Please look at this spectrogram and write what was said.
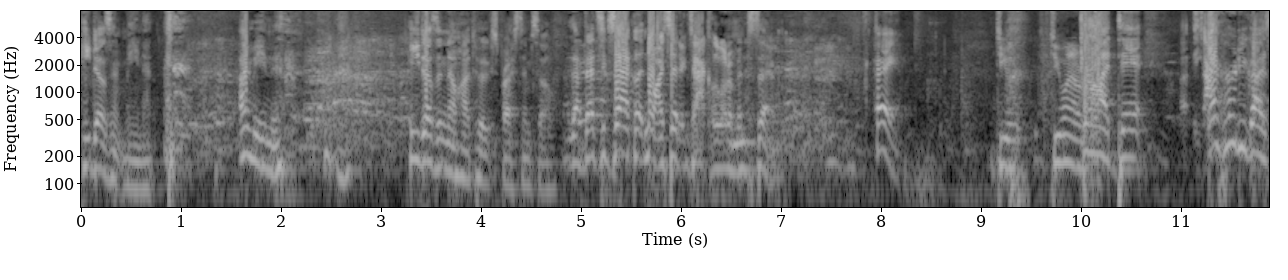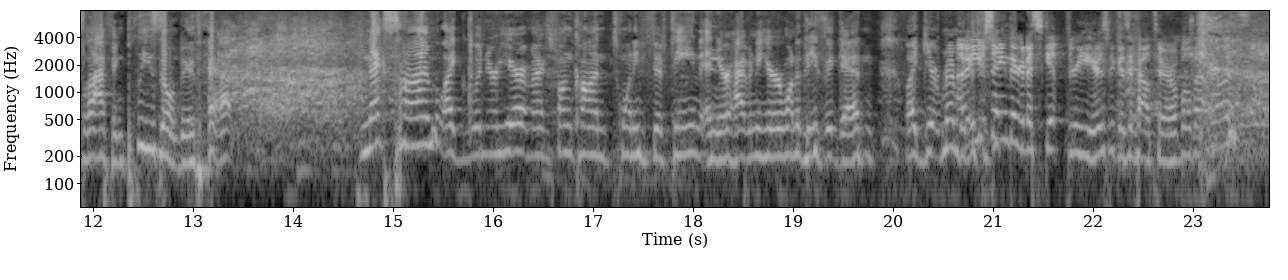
He doesn't mean it. I mean, it. He doesn't know how to express himself. that, that's exactly. No, I said exactly what I meant to say. Hey, Do you do you want to? God damn! I heard you guys laughing. Please don't do that. Next time, like when you're here at Max FunCon 2015 and you're having to hear one of these again, like you remember. Are you is- saying they're going to skip three years because of how terrible that was?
